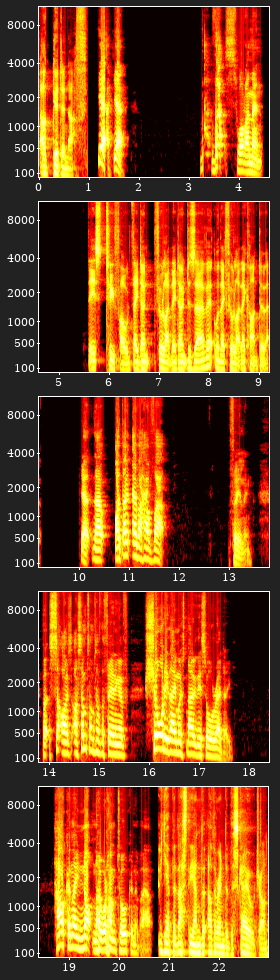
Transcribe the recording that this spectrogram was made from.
are good enough. yeah, yeah. That, that's what I meant. It's twofold. They don't feel like they don't deserve it, or they feel like they can't do it. Yeah. Now, I don't ever have that feeling, but so, I, I sometimes have the feeling of surely they must know this already. How can they not know what I'm talking about? Yeah, but that's the under, other end of the scale, John.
